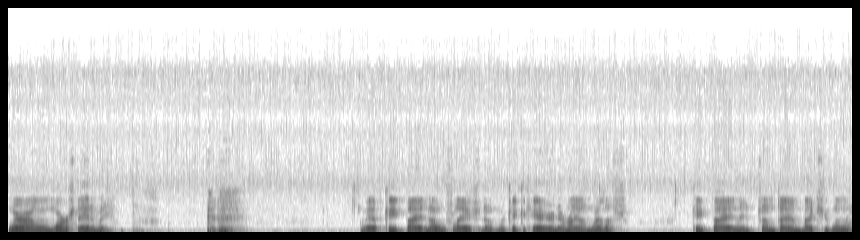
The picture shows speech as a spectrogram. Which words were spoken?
We're our own worst enemy. we have to keep fighting old flesh, don't we? Keep carrying it around with us. Keep fighting, and sometimes makes you want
